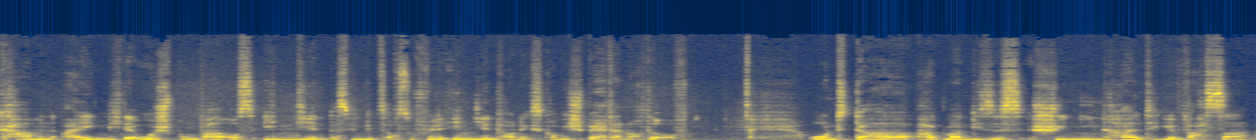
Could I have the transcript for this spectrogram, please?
kamen eigentlich, der Ursprung war aus Indien. Deswegen gibt es auch so viele Indien-Tonics, komme ich später noch drauf. Und da hat man dieses chininhaltige Wasser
